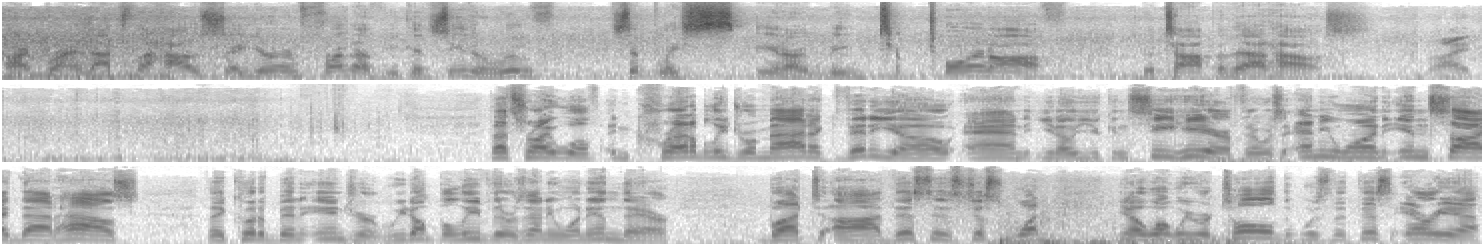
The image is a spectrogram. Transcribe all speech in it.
All right, Brian, that's the house that you're in front of. You can see the roof simply, you know, being torn off the top of that house. Right. That's right, Wolf. Incredibly dramatic video. And, you know, you can see here, if there was anyone inside that house, they could have been injured. We don't believe there was anyone in there. But uh, this is just what, you know, what we were told was that this area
